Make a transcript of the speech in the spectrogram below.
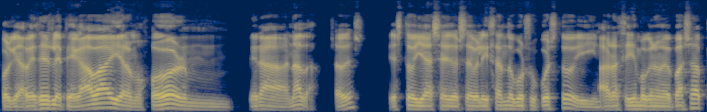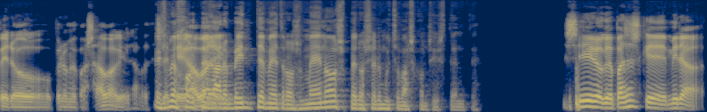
Porque a veces le pegaba y a lo mejor mm, era nada, ¿sabes? Esto ya se ha ido estabilizando, por supuesto, y ahora hace tiempo que no me pasa, pero, pero me pasaba, que a veces Es le mejor pegaba pegar y- 20 metros menos, pero ser mucho más consistente. Sí, lo que pasa es que, mira,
